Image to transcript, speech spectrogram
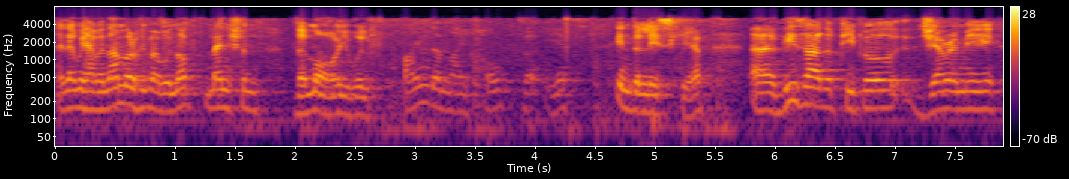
And then we have a number of them. I will not mention them all. You will find them, I hope, uh, yes, in the list here. Uh, these are the people, Jeremy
